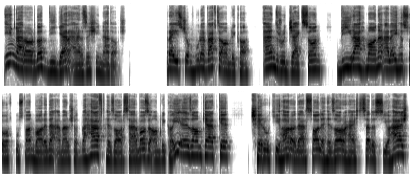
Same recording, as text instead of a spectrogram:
این قرارداد دیگر ارزشی نداشت. رئیس جمهور وقت آمریکا اندرو جکسون بیرحمانه علیه سرخپوستان وارد عمل شد و هفت هزار سرباز آمریکایی اعزام کرد که چروکی ها را در سال 1838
